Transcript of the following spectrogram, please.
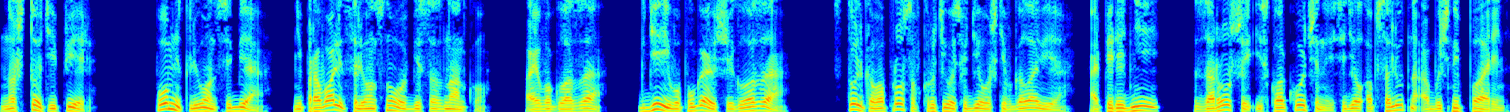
Но что теперь? Помнит ли он себя? Не провалится ли он снова в бессознанку? А его глаза? Где его пугающие глаза? Столько вопросов крутилось у девушки в голове, а перед ней, заросший и склокоченный, сидел абсолютно обычный парень,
